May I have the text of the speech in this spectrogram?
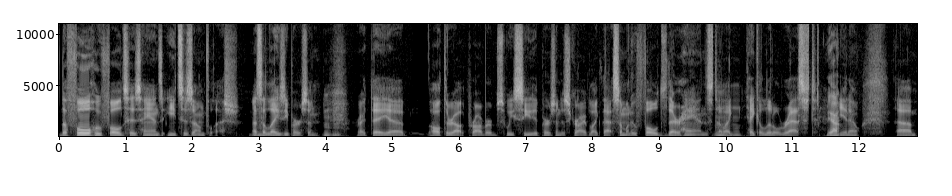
the fool who folds his hands eats his own flesh. That's a lazy person, hmm right? They uh, all throughout Proverbs we see the person described like that, someone who folds their hands to like Mhm. take a little rest. Yeah. you know. Um,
